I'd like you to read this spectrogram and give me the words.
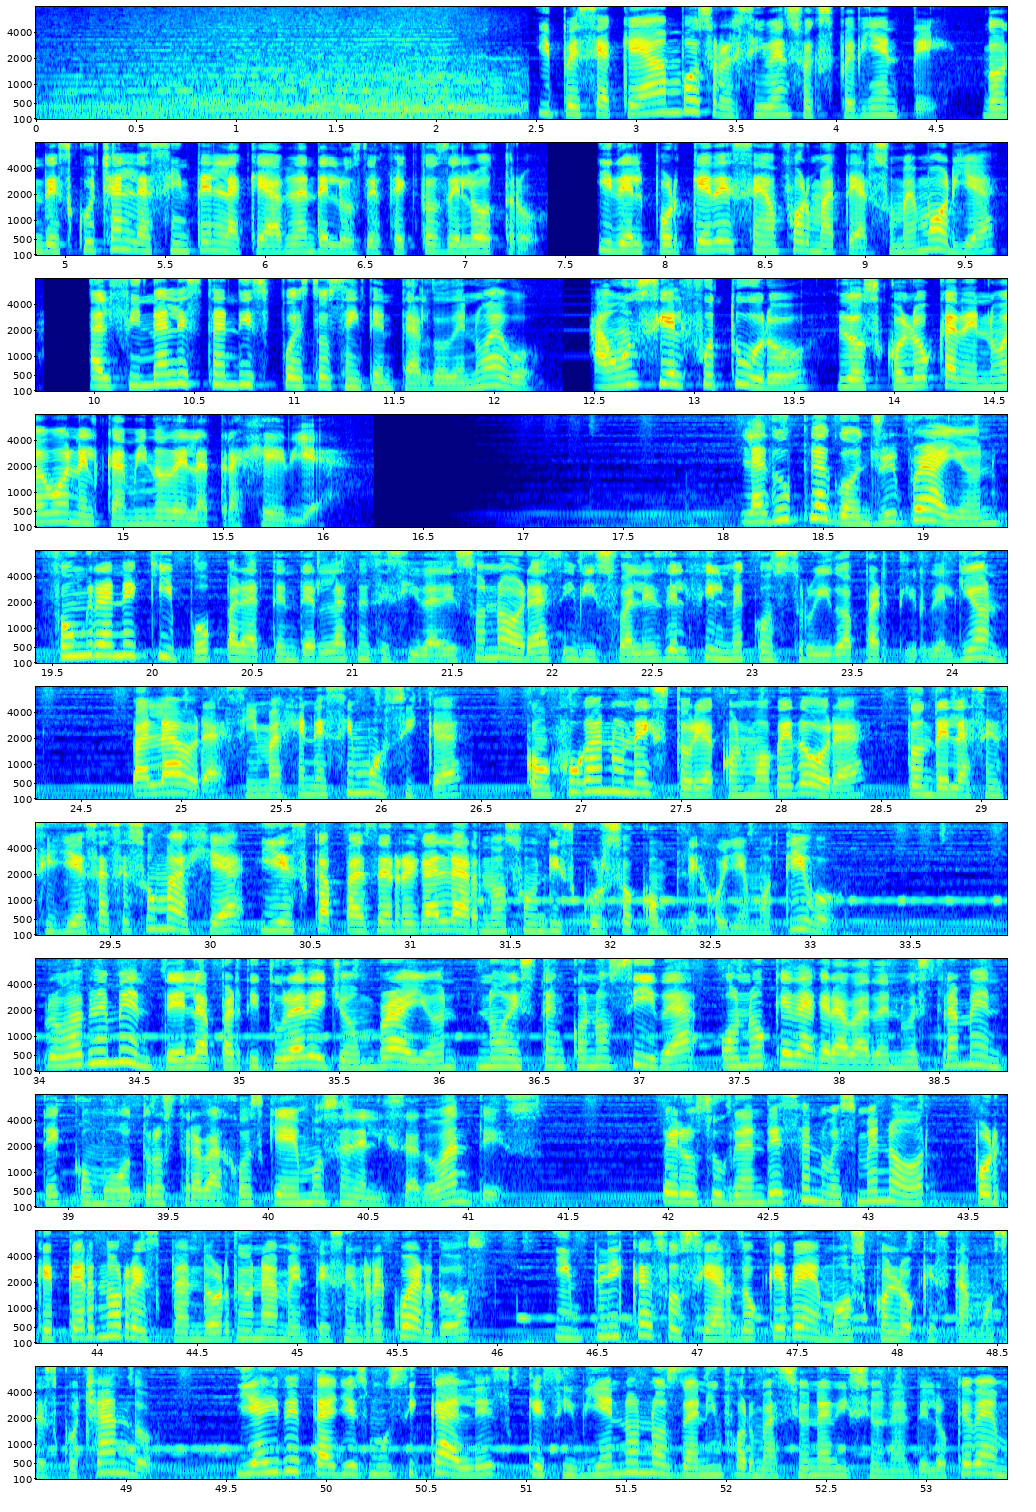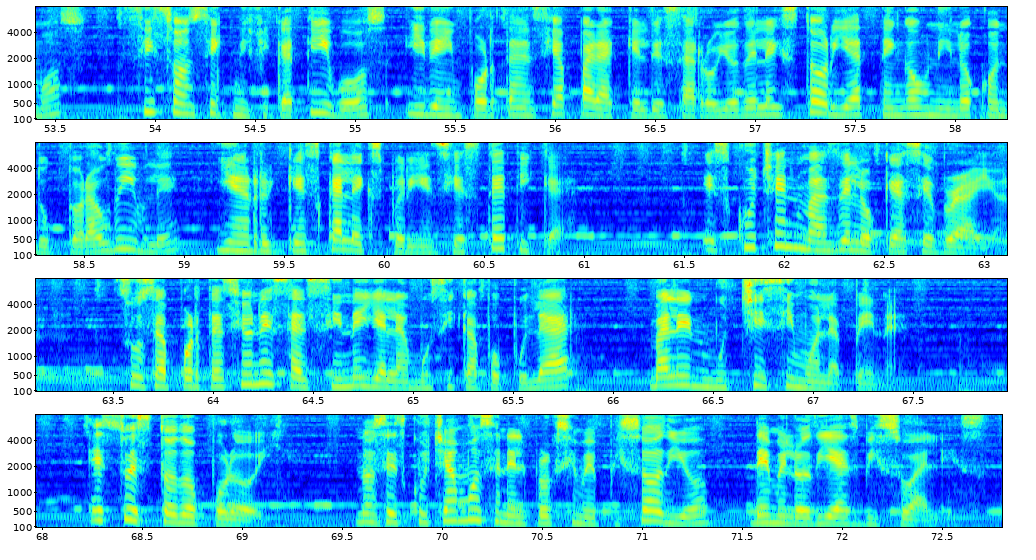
y pese a que ambos reciben su expediente, donde escuchan la cinta en la que hablan de los defectos del otro y del por qué desean formatear su memoria, al final están dispuestos a intentarlo de nuevo, aun si el futuro los coloca de nuevo en el camino de la tragedia. La dupla Gondry Bryan fue un gran equipo para atender las necesidades sonoras y visuales del filme construido a partir del guion. Palabras, imágenes y música conjugan una historia conmovedora donde la sencillez hace su magia y es capaz de regalarnos un discurso complejo y emotivo. Probablemente la partitura de John Bryan no es tan conocida o no queda grabada en nuestra mente como otros trabajos que hemos analizado antes. Pero su grandeza no es menor porque Eterno Resplandor de una mente sin recuerdos implica asociar lo que vemos con lo que estamos escuchando, y hay detalles musicales que si bien no nos dan información adicional de lo que vemos, sí son significativos y de importancia para que el desarrollo de la historia tenga un hilo conductor audible y enriquezca la experiencia estética. Escuchen más de lo que hace Brian. Sus aportaciones al cine y a la música popular valen muchísimo la pena. Esto es todo por hoy. Nos escuchamos en el próximo episodio de Melodías Visuales.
